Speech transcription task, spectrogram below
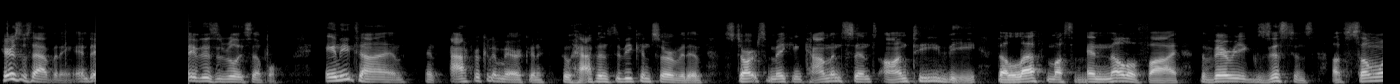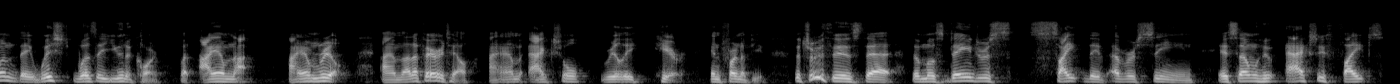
Here's what's happening. And Dave, this is really simple. Anytime an African American who happens to be conservative starts making common sense on TV, the left must and nullify the very existence of someone they wished was a unicorn, but I am not. I am real. I am not a fairy tale. I am actual, really here in front of you. The truth is that the most dangerous sight they've ever seen is someone who actually fights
